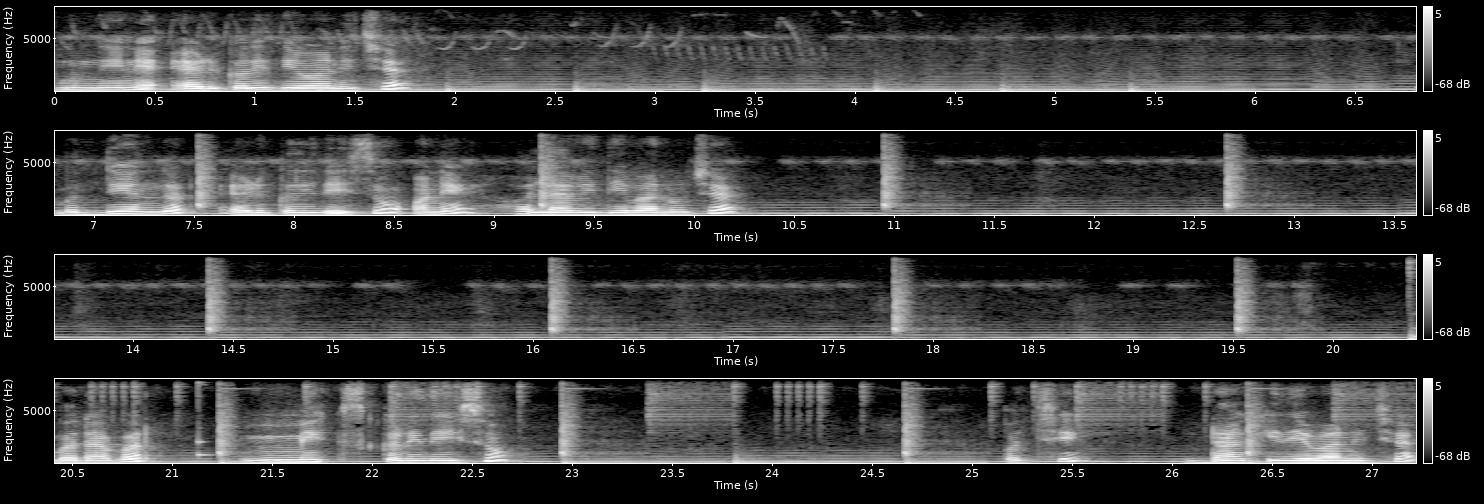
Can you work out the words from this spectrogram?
બુંદીને એડ કરી દેવાની છે. બધી અંદર એડ કરી દઈશું અને હલાવી દેવાનું છે. બરાબર મિક્સ કરી દઈશું. પછી ઢાંકી દેવાની છે.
